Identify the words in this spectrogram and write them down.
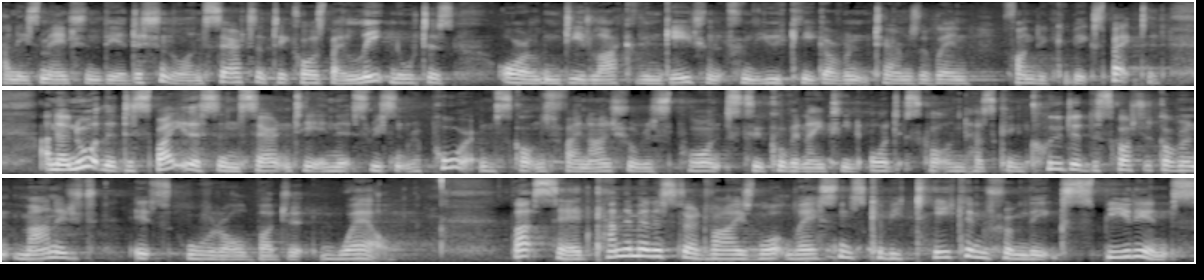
and he's mentioned the additional uncertainty caused by late notice or indeed lack of engagement from the UK Government in terms of when funding could be expected. And I note that despite this uncertainty in its recent report on Scotland's financial response to COVID-19 audit, Scotland has concluded the Scottish Government managed its overall budget well. That said, can the Minister advise what lessons can be taken from the experience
